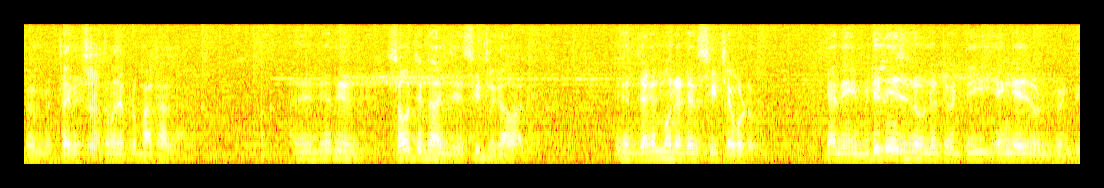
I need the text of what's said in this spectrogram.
ప్రైమ్ మినిస్టర్ అంతమంది ఎప్పుడు మాట్లాడాలి? అది ఎందుకంటే సౌత్ ఇండియా సీట్లు కావాలి. ఇంకా జగన్మోహన్ రెడ్డి అయితే సీట్లు ఇవ్వడు కానీ మిడిల్ ఏజ్లో ఉన్నటువంటి యంగ్ ఏజ్లో ఉన్నటువంటి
